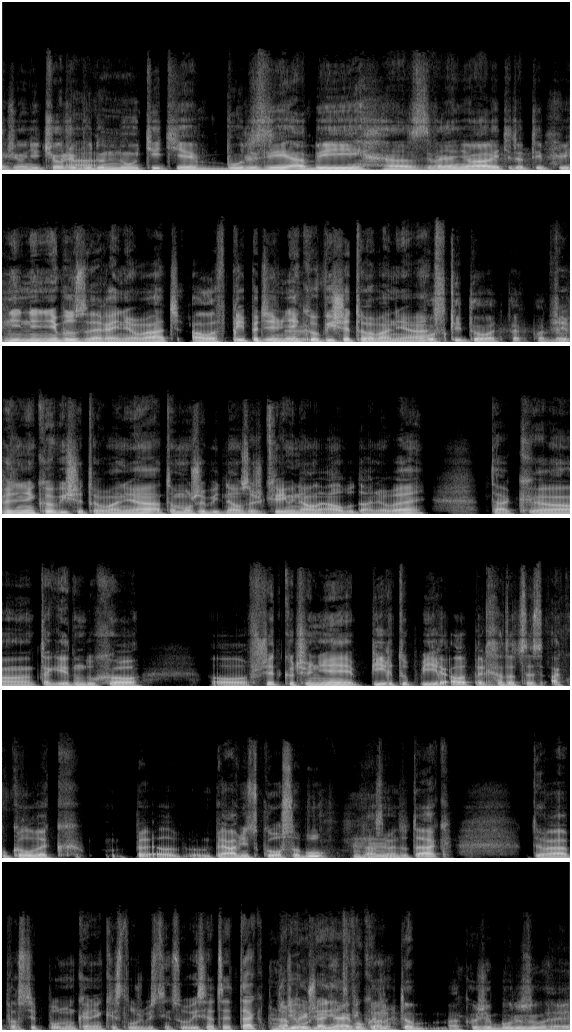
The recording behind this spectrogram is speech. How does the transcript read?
Takže oni čo, a... že budú nútiť tie burzy, aby zverejňovali tieto typy? Ne, ne, nebudú zverejňovať, ale v prípade nejakého vyšetrovania... Poskytovať, tak pardon. V prípade nejakého vyšetrovania, a to môže byť naozaj kriminálne alebo daňové, tak, tak jednoducho všetko, čo nie je peer-to-peer, ale prechádza cez akúkoľvek právnickú osobu, mm-hmm. nazveme to tak, ktorá proste ponúka nejaké služby s tým súvisiace, tak bude Napríklad už identifikovaná. krypto, akože burzu, hej?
